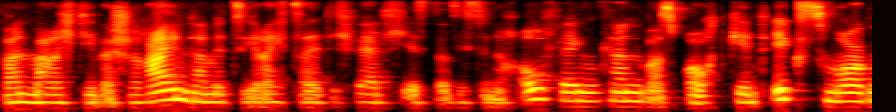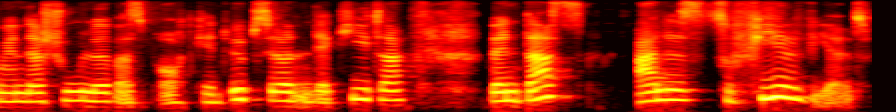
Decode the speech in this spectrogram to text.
Wann mache ich die Wäsche rein, damit sie rechtzeitig fertig ist, dass ich sie noch aufhängen kann? Was braucht Kind X morgen in der Schule? Was braucht Kind Y in der Kita?“ Wenn das alles zu viel wird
